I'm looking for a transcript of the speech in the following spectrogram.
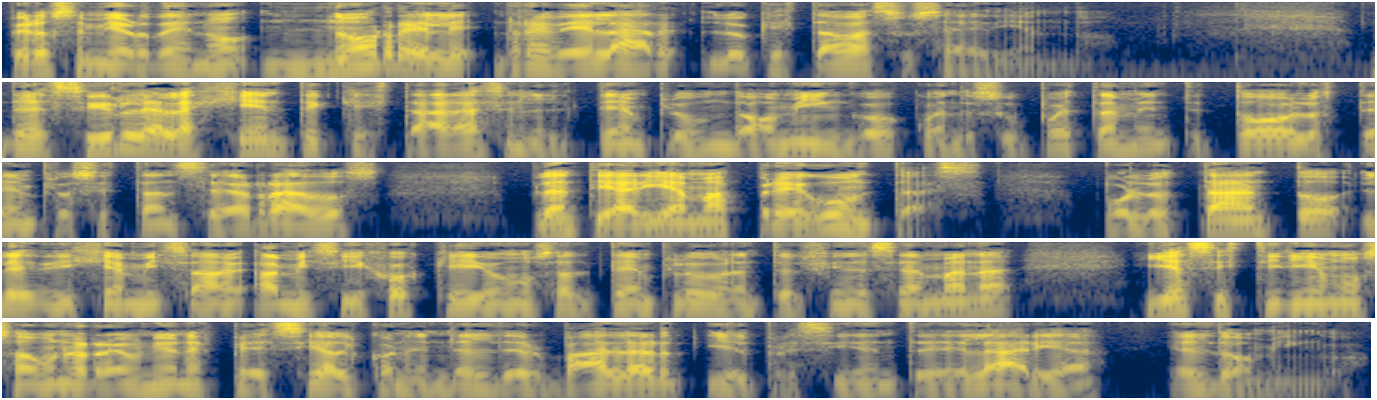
pero se me ordenó no revelar lo que estaba sucediendo. Decirle a la gente que estarás en el templo un domingo, cuando supuestamente todos los templos están cerrados, plantearía más preguntas. Por lo tanto, les dije a mis, a mis hijos que íbamos al templo durante el fin de semana y asistiríamos a una reunión especial con el Elder Ballard y el presidente del área el domingo.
